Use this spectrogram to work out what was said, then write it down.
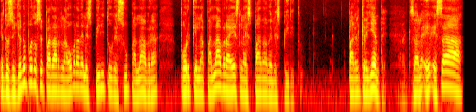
Entonces yo no puedo separar la obra del Espíritu de su palabra porque la palabra es la espada del Espíritu para el creyente. O sea, e, esa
